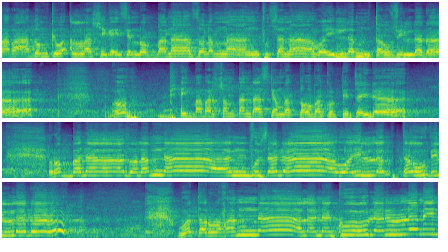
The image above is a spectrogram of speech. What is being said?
বাবা আদমকেও আল্লাহ শিখাইছেন, রব্বানা জলাম নাং ফুসানা ওয়াইল্লাম তাওফিল্লানা ও এই বাবার সন্তানরা আজকে আমরা তওবা করতে চাই না। রব্বানা জলামনা আনফুসানা ওয়া ইল্লাম তাগফির লানা। وترحمنا لنكونن من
